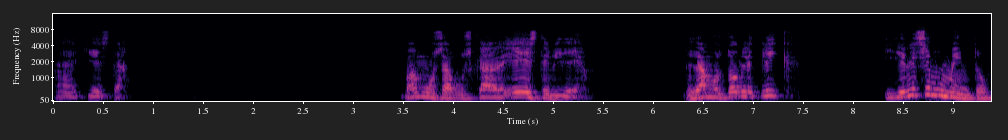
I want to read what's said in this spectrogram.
Aquí está. Vamos a buscar este video. Le damos doble clic y en ese momento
